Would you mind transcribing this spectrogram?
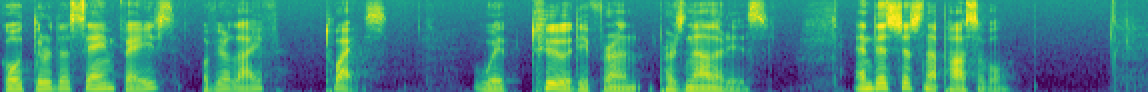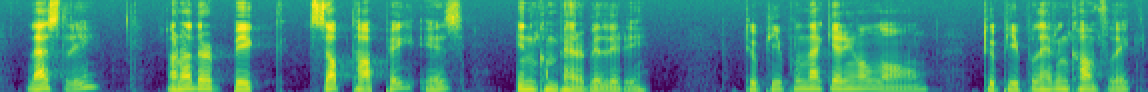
go through the same phase of your life twice with two different personalities. And that's just not possible. Lastly, another big subtopic is incompatibility. Two people not getting along, two people having conflict,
